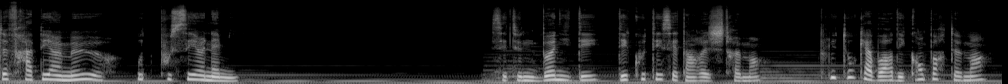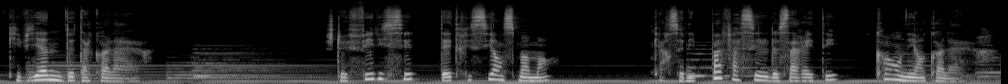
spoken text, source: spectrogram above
de frapper un mur ou de pousser un ami. C'est une bonne idée d'écouter cet enregistrement plutôt qu'avoir des comportements qui viennent de ta colère. Je te félicite d'être ici en ce moment, car ce n'est pas facile de s'arrêter quand on est en colère.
